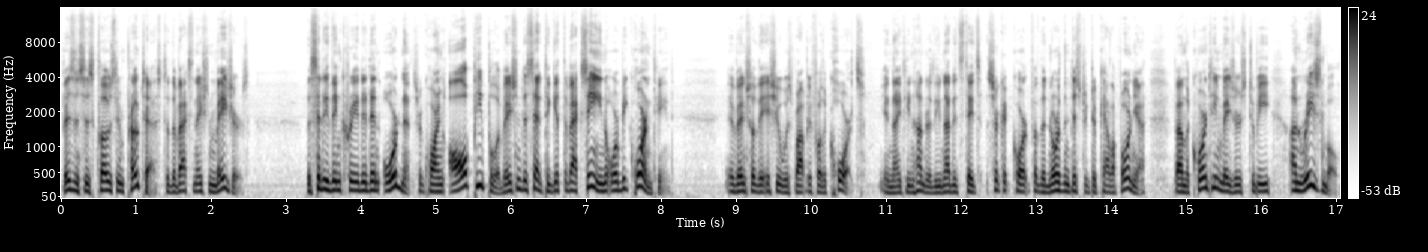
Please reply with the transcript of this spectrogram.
businesses closed in protest to the vaccination measures. The city then created an ordinance requiring all people of Asian descent to get the vaccine or be quarantined. Eventually, the issue was brought before the courts. In 1900, the United States Circuit Court for the Northern District of California found the quarantine measures to be unreasonable,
